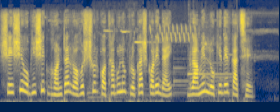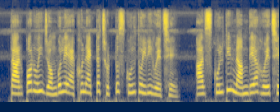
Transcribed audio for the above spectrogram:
শেষে অভিষেক ঘণ্টার রহস্যর কথাগুলো প্রকাশ করে দেয় গ্রামের লোকেদের কাছে। তারপর ওই জঙ্গলে এখন একটা ছোট্ট স্কুল তৈরি হয়েছে। আর স্কুলটির নাম দেয়া হয়েছে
